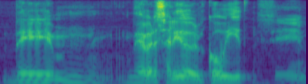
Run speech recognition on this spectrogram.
de, mm, de haber salido del COVID, Sí.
